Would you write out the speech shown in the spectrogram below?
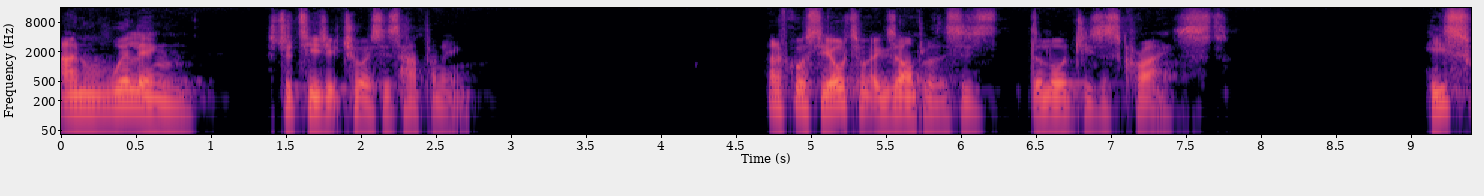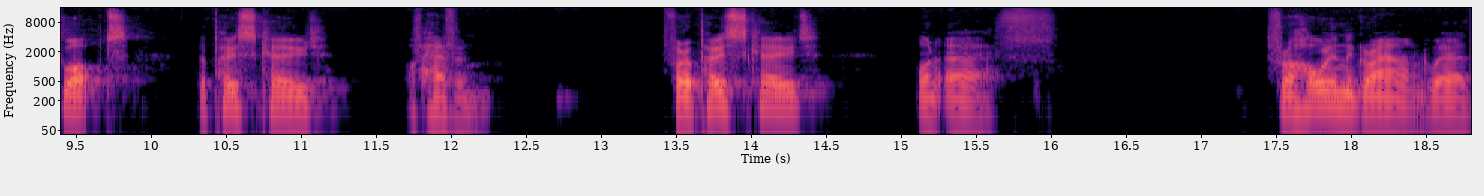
and willing strategic choices happening. And of course, the ultimate example of this is the Lord Jesus Christ. He swapped the postcode of heaven for a postcode on earth, for a hole in the ground where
